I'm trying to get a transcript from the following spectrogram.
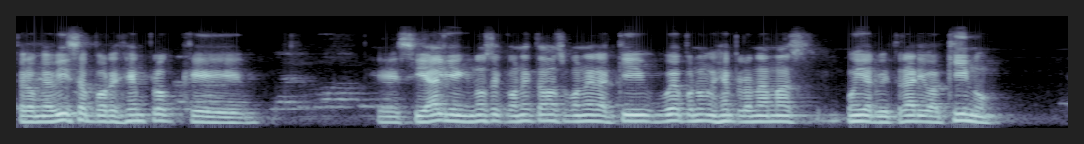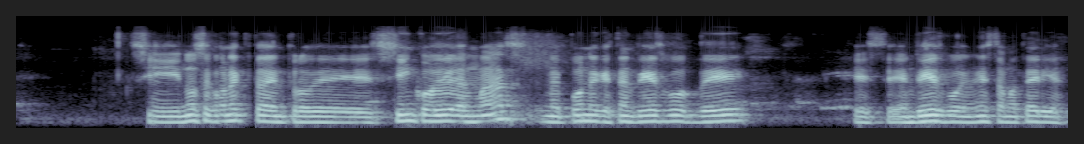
pero me avisa por ejemplo que si alguien no se conecta, vamos a poner aquí, voy a poner un ejemplo nada más muy arbitrario, Aquino. Si no se conecta dentro de cinco días más, me pone que está en riesgo de, este, en riesgo en esta materia.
